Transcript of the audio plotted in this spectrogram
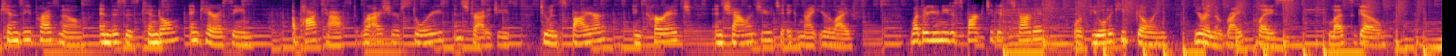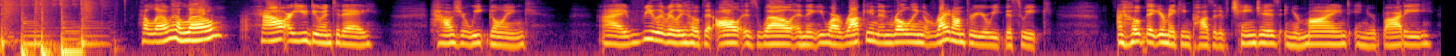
Kinsey Presnell, and this is Kindle and Kerosene, a podcast where I share stories and strategies to inspire, encourage, and challenge you to ignite your life. Whether you need a spark to get started or fuel to keep going, you're in the right place. Let's go. Hello, hello. How are you doing today? How's your week going? I really, really hope that all is well and that you are rocking and rolling right on through your week this week. I hope that you're making positive changes in your mind, in your body.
